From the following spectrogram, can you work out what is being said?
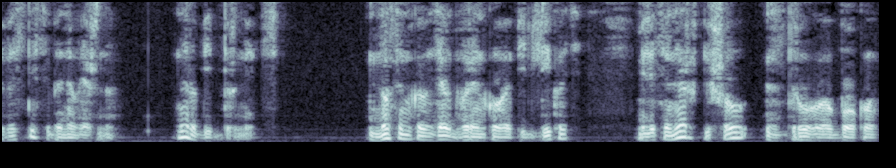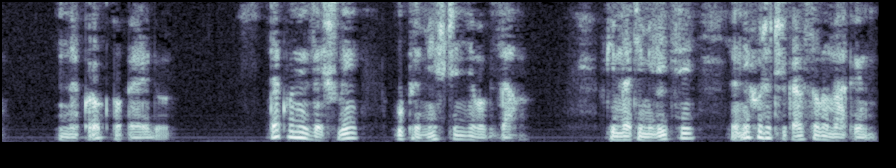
вести себе належно, не робіть дурниць. Носенко взяв Дворенкова під лікоть, міліціонер пішов з другого боку, на крок попереду. Так вони зайшли у приміщення вокзалу. В кімнаті міліції на них уже чекав Соломатин.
